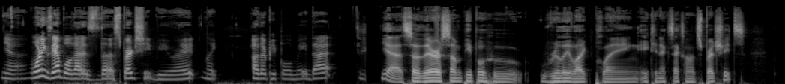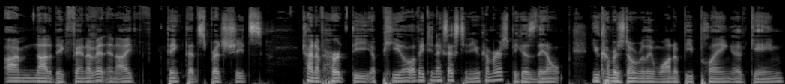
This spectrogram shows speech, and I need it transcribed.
Yeah. One example of that is the spreadsheet view, right? Like other people made that. Yeah, so there are some people who really like playing 18xx on spreadsheets. I'm not a big fan of it, and I think that spreadsheets kind of hurt the appeal of 18xx to newcomers because they don't newcomers don't really want to be playing a game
